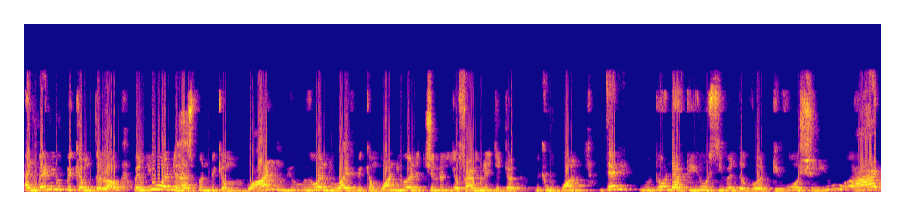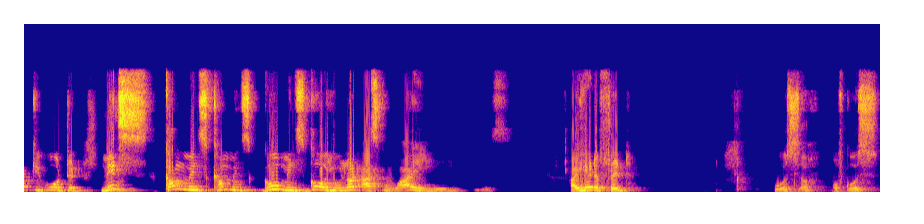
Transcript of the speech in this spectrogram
and when you become the love, when you and your husband become one, you, you and your wife become one, you and the children, your family the job become one, then you don't have to use even the word devotion. You are devoted. Means come means come means go means go. You will not ask why I had a friend who was, uh, of course,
